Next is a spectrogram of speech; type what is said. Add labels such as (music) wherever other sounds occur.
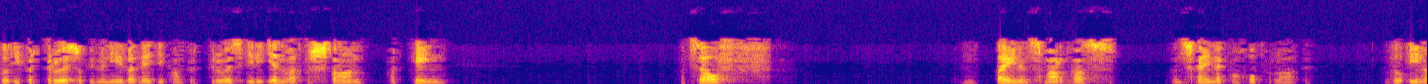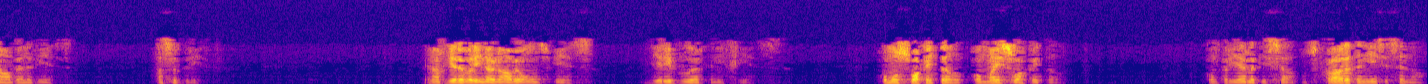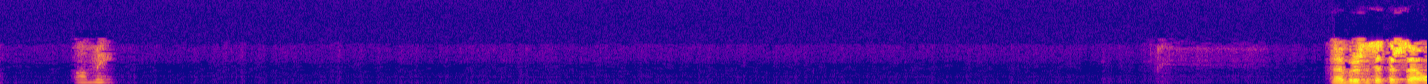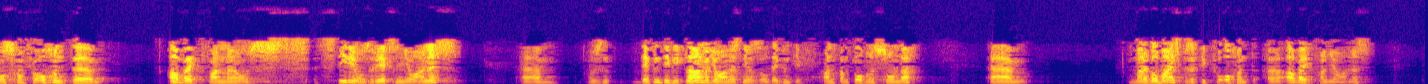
Wil U vertroos op 'n manier wat net U kan vertroos. U die een wat verstaan, wat ken wat self in pyn en smart was waarskynlik van God verlate. Wil U naby hulle wees? Asseblief. En ag Here, wil U nou naby ons wees deur die woord en die gees. Kom ons swakheid help, kom my swakheid help. Kom verheerlik U self. Ons vra dit in Jesus se naam. Amen. Nou broers en susters, uh, ons gaan vanoggend uh afwyk van uh, ons studie, ons reeks in Johannes. Ehm um, ons definitief nie klaar met Johannes nie, ons sal definitief aangaan volgende Sondag. Ehm um, maar ek wil baie spesifiek vanoggend uh afwyk van Johannes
